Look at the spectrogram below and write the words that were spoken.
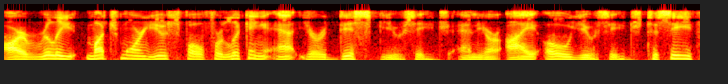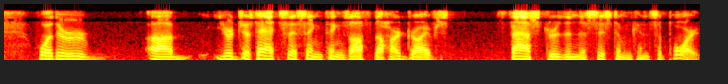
are really much more useful for looking at your disk usage and your I.O. usage to see whether um, you're just accessing things off the hard drives faster than the system can support.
